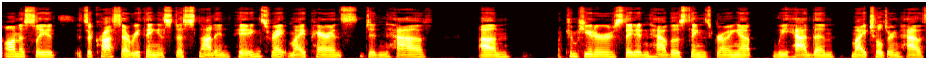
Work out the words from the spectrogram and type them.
honestly, it's it's across everything. It's just not in pigs, right? My parents didn't have um, computers, they didn't have those things growing up. We had them. My children have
